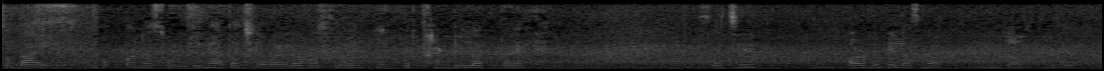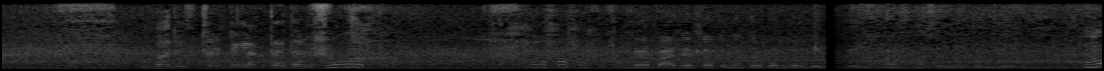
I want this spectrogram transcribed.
सो बाय पप्पांना सोडली. मी आता जेवायला बसलोय. भरपूर थंडी लागतंय. सचिन ऑर्डर केलास ना? बरीच थंडी लागते दर्शू. काय पाहिजे असलं तर नंतर बरोबर देऊ. फ्रेंच फ्राईज खाशील नंतर घेऊ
